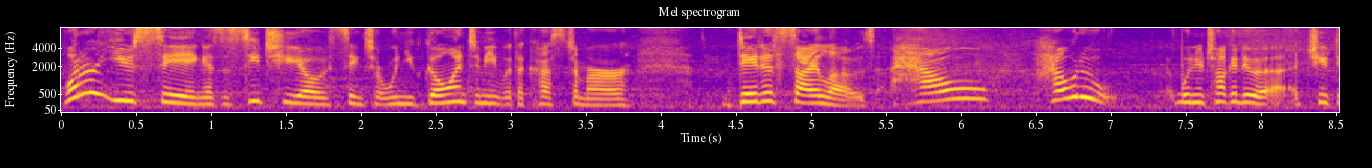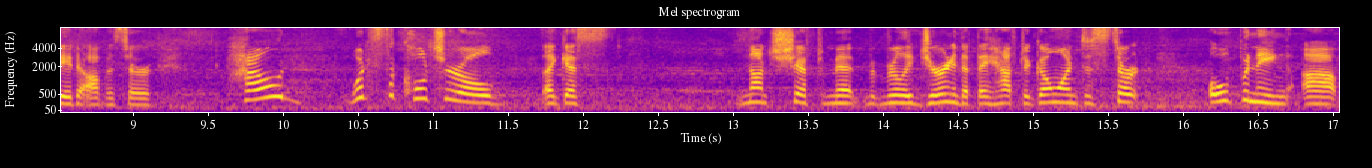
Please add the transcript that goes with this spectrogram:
What are you seeing as a CTO thinker when you go in to meet with a customer, data silos, how, how do, when you're talking to a chief data officer, how, what's the cultural, I guess, not shift, but really journey that they have to go on to start opening up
